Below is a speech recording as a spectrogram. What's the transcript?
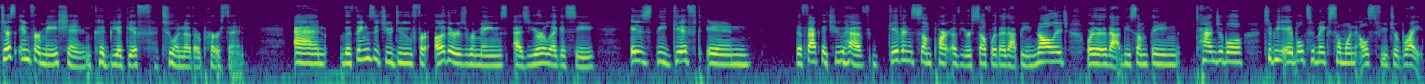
just information could be a gift to another person and the things that you do for others remains as your legacy is the gift in the fact that you have given some part of yourself whether that be knowledge whether that be something tangible to be able to make someone else future bright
